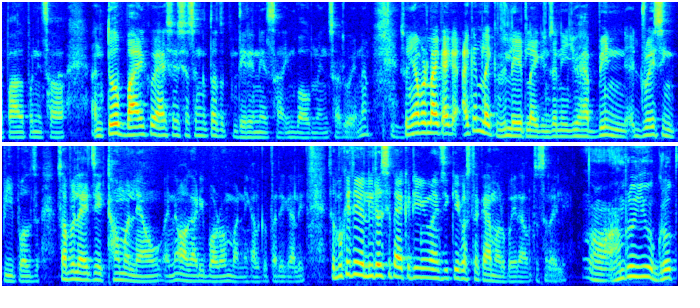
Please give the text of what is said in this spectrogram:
नेपाल पनि छ। अनि त्यो बाहेकको एसोसिएसन त धेरै नै छ इन्भल्भमेन्ट्सहरू होइन। सो यहाँबाट like I I can like relate like हुन्छ नि you have been dressing peoples सबैलाई चाहिँ एक ठाउँमा ल्याउँ होइन अगाडि बढाउँ भन्ने खालको तरिकाले। सो मुख्य चाहिँ लिडरसिप एकाडेमीमा चाहिँ के कस्तो कामहरू भइरहेको हुन्छ सर अहिले? हाम्रो यो ग्रोथ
